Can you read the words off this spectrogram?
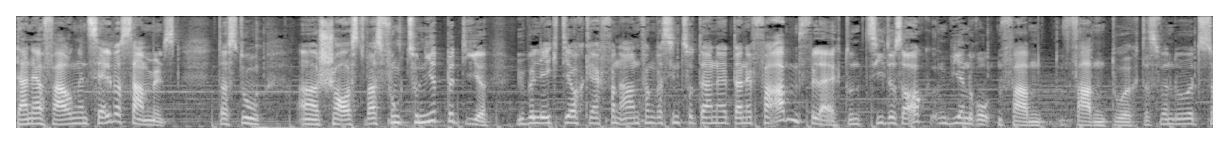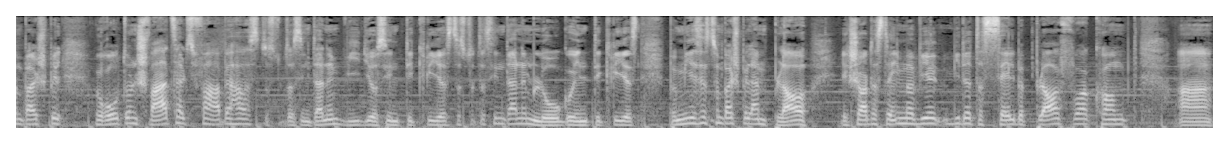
deine Erfahrungen selber sammelst, dass du äh, schaust, was funktioniert bei dir. Überleg dir auch gleich von Anfang, was sind so deine, deine Farben vielleicht und zieh das auch wie einen roten Farben, Faden durch. Dass wenn du jetzt zum Beispiel Rot und Schwarz als Farbe hast, dass du das in deinen Videos integrierst, dass du das in deinem Logo integrierst. Bei mir ist es zum Beispiel ein Blau. Ich schaue, dass da immer wieder dasselbe Blau vorkommt. Äh,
